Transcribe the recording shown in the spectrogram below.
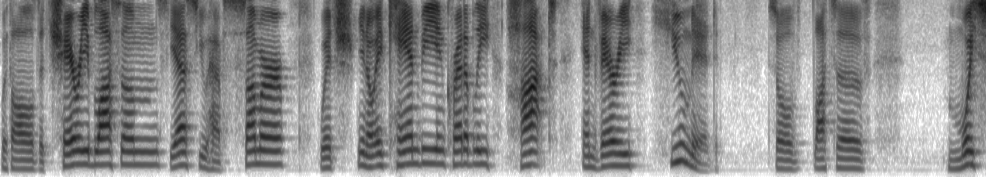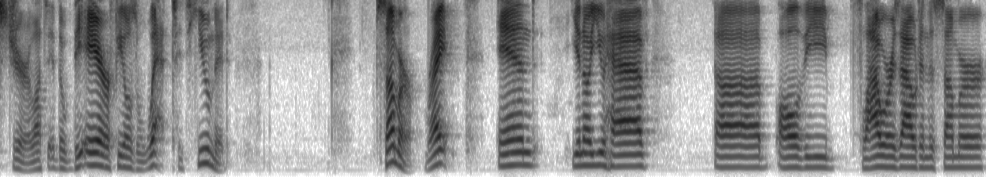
with all the cherry blossoms. Yes, you have summer, which, you know, it can be incredibly hot and very humid. So lots of moisture, lots of, the, the air feels wet, it's humid. Summer, right? And you know, you have uh, all the flowers out in the summer.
